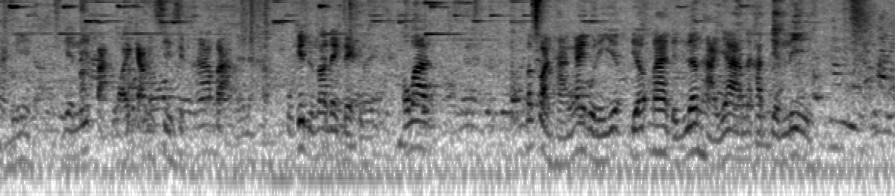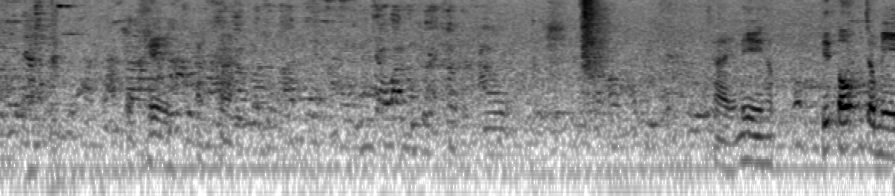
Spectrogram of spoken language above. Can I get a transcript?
อันนี้เยลลี่ปักร้อยกรัม45 บาทเลยนะครับผมคิดถึงตอนเด็กๆเลย เพราะว่าเมื่อก่อนหาง่ายกว่านี้เยอะเยอะมาก เดี๋ยวเริ่มหายากนะครับเยลลี่ โอเคมาใช่นี่ครับ ที่โต๊ะจะมี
